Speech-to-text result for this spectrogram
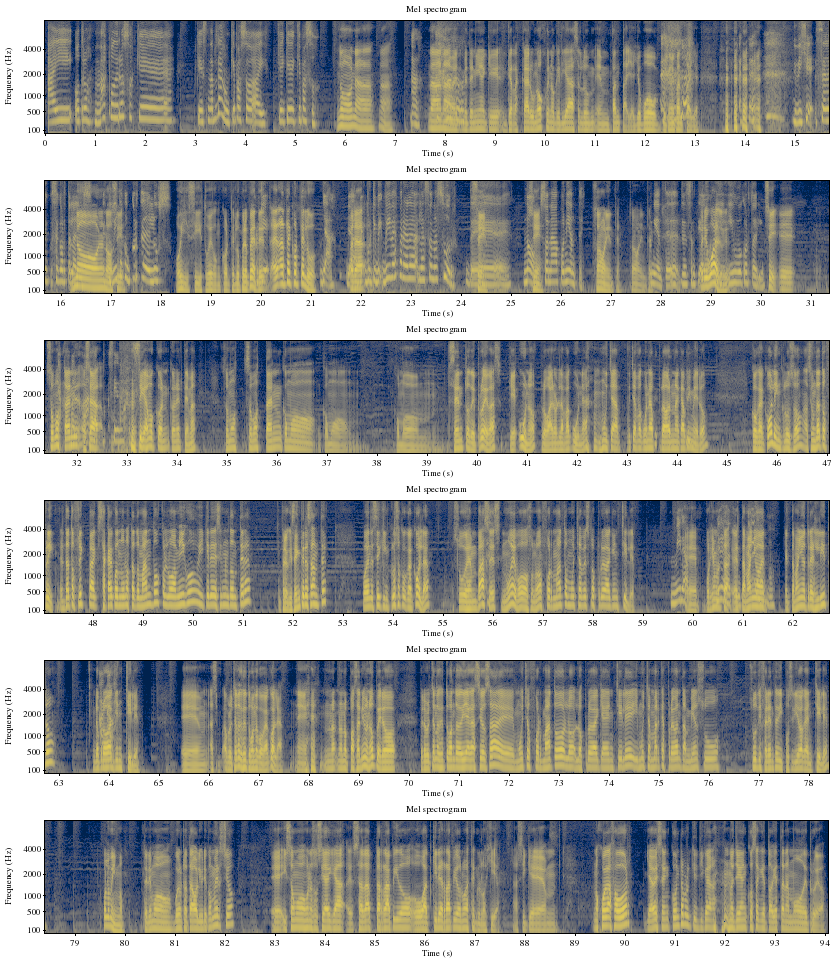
hay otros más poderosos que, que Snapdragon. ¿Qué pasó ahí? ¿Qué, qué, qué pasó? No, nada, nada. Ah. Nada, nada, me, tenía que, rascar un ojo y no quería hacerlo en, en pantalla. Yo puedo porque mi pantalla. y dije, se, cortó la luz. No, no, no. Estuviste con corte de luz. Oye, sí, estuve con corte de luz. Pero espérate, antes de corte de luz. Ya, ya. Porque vives para la, zona sur de. No, zona poniente. Zona poniente, zona poniente. Poniente de, Santiago. Pero igual. Y, hubo corte de luz. Sí, eh, somos tan. o ah, sea, sigamos, con, con, el tema. Somos, somos tan como. como como mm, centro de pruebas, que uno, probaron las vacunas, muchas, muchas vacunas probaron acá primero. Coca-Cola incluso, hace un dato freak. El dato freak para sacar cuando uno está tomando con los amigos y quiere decir una tontera, pero que sea interesante. Pueden decir que incluso Coca-Cola, sus envases nuevos, su nuevo formato, muchas veces los prueba aquí en Chile. Mira, Eh, por ejemplo, el, ta- el tamaño de, el tamaño de 3 litros lo probé Acá. aquí en Chile. Así- aprovechando que estoy tomando Coca-Cola. Eh, no, no nos pasa ni uno, pero, aprovechando que estoy tomando bebida gaseosa, eh, muchos formatos lo- los prueba aquí en Chile y muchas marcas prueban también su- sus diferentes dispositivos acá en Chile. Por lo mismo, tenemos buen tratado de libre comercio eh, y somos una sociedad que se adapta rápido o adquiere rápido nuevas tecnologías. Así que mm, nos juega a favor y a veces en contra porque nos llegan cosas que todavía están a modo de prueba.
